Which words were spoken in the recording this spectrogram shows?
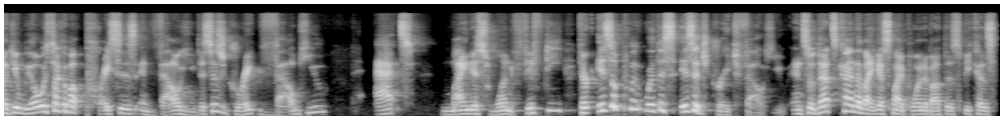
again, we always talk about prices and value. This is great value at – minus 150, there is a point where this isn't great value. And so that's kind of, I guess, my point about this because,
